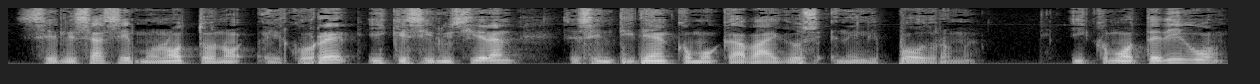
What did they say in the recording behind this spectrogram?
se les hace monótono el correr y que si lo hicieran se sentirían como caballos en el hipódromo. Y como te digo,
